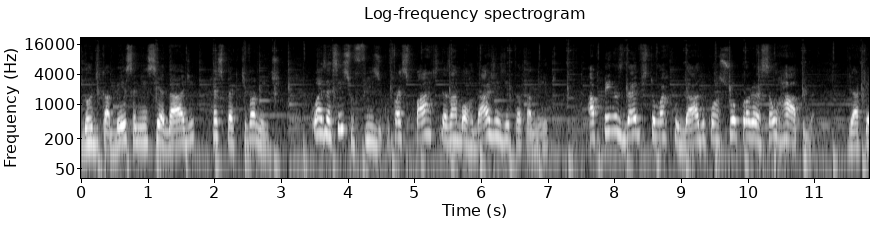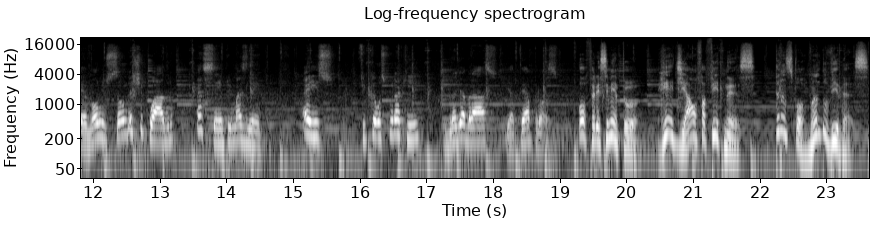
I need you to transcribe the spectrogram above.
dor de cabeça e ansiedade, respectivamente. O exercício físico faz parte das abordagens de tratamento, apenas deve-se tomar cuidado com a sua progressão rápida, já que a evolução deste quadro é sempre mais lenta. É isso, ficamos por aqui, um grande abraço e até a próxima. Oferecimento: Rede Alfa Fitness transformando vidas.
